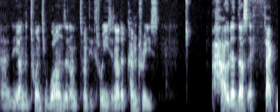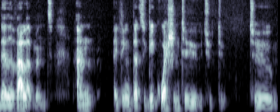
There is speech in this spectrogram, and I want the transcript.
uh, the under 21s and under 23s in other countries, how that does affect their development. And I think that's a good question to, to, to, to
